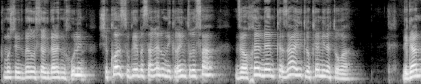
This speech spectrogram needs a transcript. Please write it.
כמו שנתברר בפרק ד' מחולין, שכל סוגי בשר אלו נקראים טרפה, והאוכל מהם כזית לוקה מן התורה. וגם,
